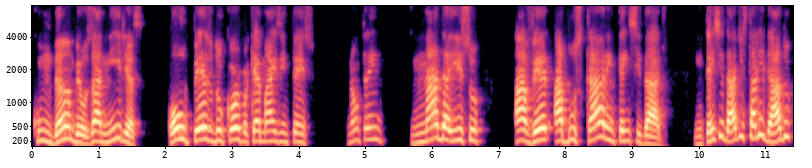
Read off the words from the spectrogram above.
com dumbbells, anilhas, ou o peso do corpo que é mais intenso? Não tem nada isso a ver a buscar intensidade. Intensidade está ligado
